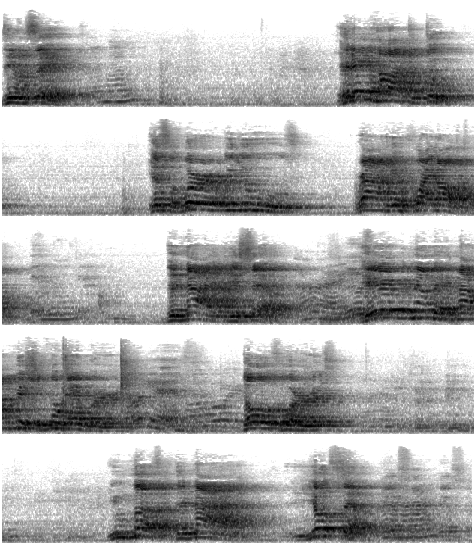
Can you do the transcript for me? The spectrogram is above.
themselves. Mm-hmm. It ain't hard to do. It's a word we use around here quite often. Mm-hmm. Deny yourself. All right. Every member at Mount Mission know that word. Oh, yes. those words, you must deny yourself. Uh-huh. Yes, sir.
